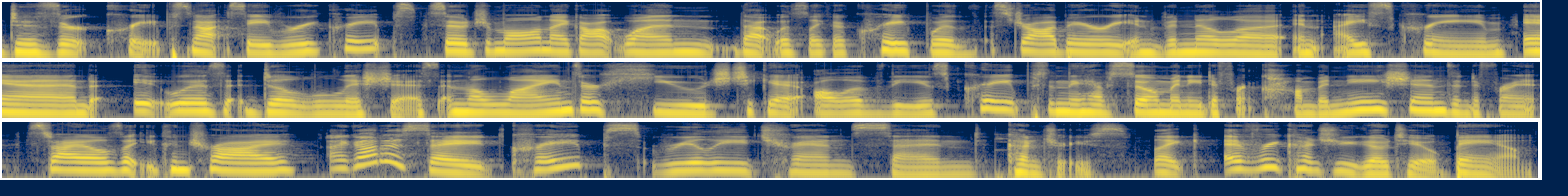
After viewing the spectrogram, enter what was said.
dessert crepes, not savory crepes. So Jamal and I got one that was like a crepe with strawberry and vanilla and ice cream, and it was delicious. And the lines are huge to get all of these crepes, and they have so many different combinations and different styles that you can try. I gotta say, crepes really transcend countries. Like every country you go to, bam,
